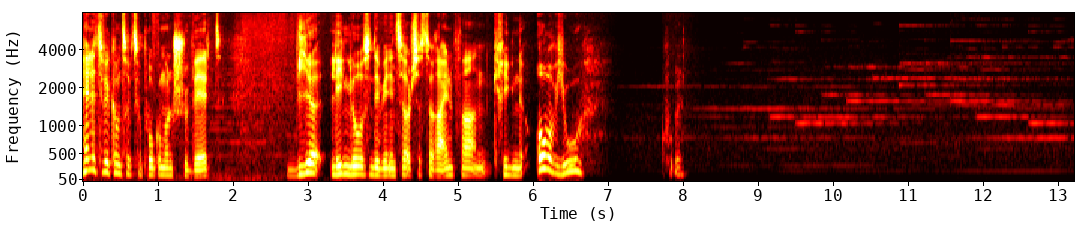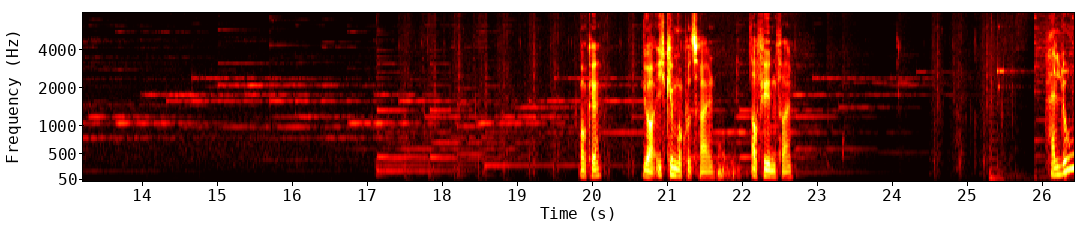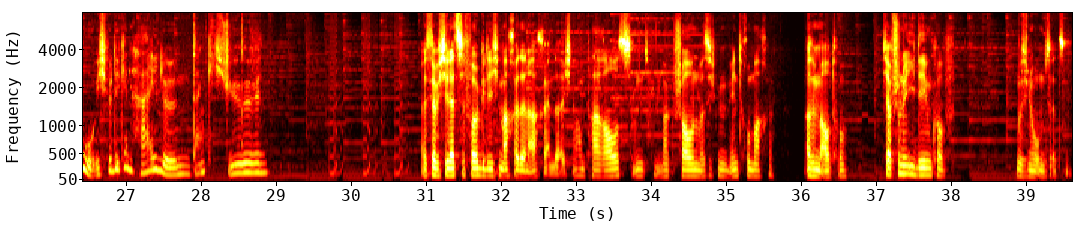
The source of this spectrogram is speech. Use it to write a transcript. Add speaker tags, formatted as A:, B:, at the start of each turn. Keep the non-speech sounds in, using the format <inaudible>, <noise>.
A: Hey Leute, willkommen zurück zu Pokémon Schwert. Wir legen los, indem wir in den Search Tester reinfahren, kriegen eine Overview. Cool. Okay. Ja, ich gehe mal kurz heilen. Auf jeden Fall. Hallo, ich würde gern heilen. Dankeschön. Das ist, glaube ich, die letzte Folge, die ich mache. Danach ändere ich noch ein paar raus und mal schauen, was ich mit dem Intro mache. Also im Auto. Ich habe schon eine Idee im Kopf. Muss ich nur umsetzen.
